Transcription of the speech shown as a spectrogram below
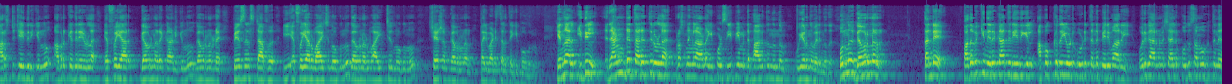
അറസ്റ്റ് ചെയ്തിരിക്കുന്നു. അവർക്കെതിരെയുള്ള എഫ് ഐ ആർ ഗവർണറെ കാണിക്കുന്നു. ഗവർണറുടെ പേഴ്സണൽ സ്റ്റാഫ് ഈ എഫ് ഐ ആർ വായിച്ചു നോക്കുന്നു. ഗവർണർ വായിച്ചു നോക്കുന്നു. ശേഷം ഗവർണർ പരിപാടി സ്ഥലത്തേക്ക് പോകുന്നു. എന്നാൽ ഇതിൽ രണ്ട് തരത്തിലുള്ള പ്രശ്നങ്ങളാണ് ഇപ്പോൾ സി പി എമ്മിന്റെ ഭാഗത്തു നിന്നും ഉയർന്നു വരുന്നത്. ഒന്ന് ഗവർണർ തന്റെ പദവിക്ക് നിരക്കാത്ത രീതിയിൽ അപക്വതയോടുകൂടി തന്നെ പെരുമാറി ഒരു കാരണവശാലും പൊതുസമൂഹത്തിന്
